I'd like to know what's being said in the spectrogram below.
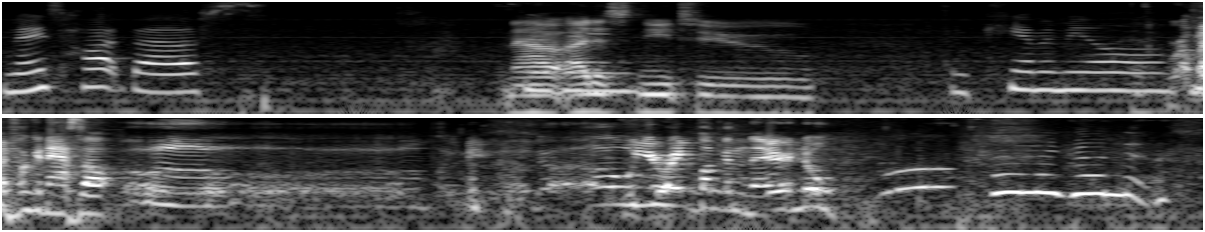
Nice hot baths. Now I just need to Some chamomile. rub my fucking ass off. Oh, you're right fucking there. Nope. oh my goodness.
